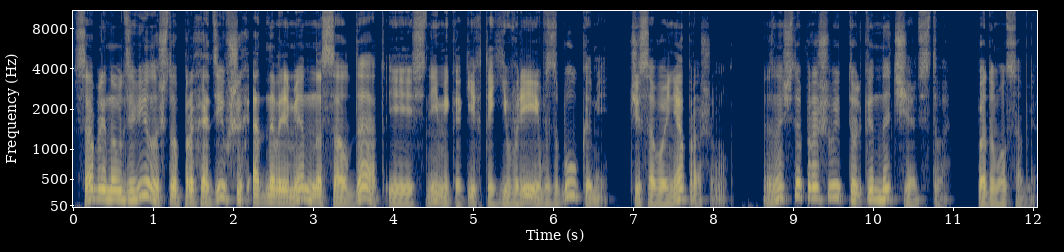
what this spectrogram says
Саблина удивило, что проходивших одновременно солдат и с ними каких-то евреев с булками часовой не опрашивал. «Значит, опрашивает только начальство», — подумал Саблин.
